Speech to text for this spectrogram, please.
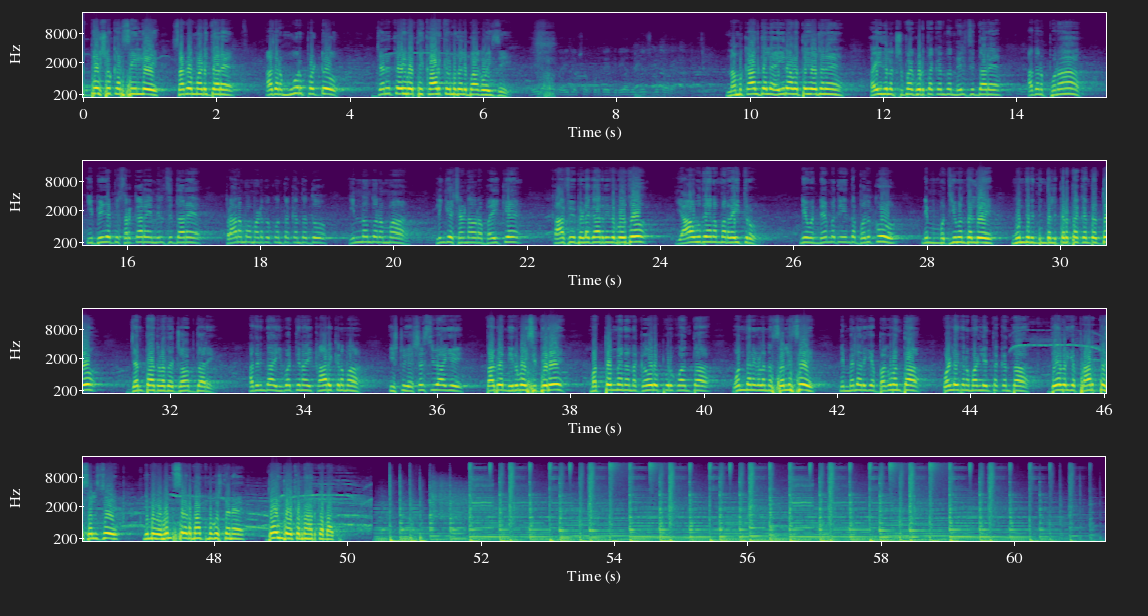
ಅಧ್ಯಕ್ಷರು ಕರೆಸಿ ಇಲ್ಲಿ ಸಭೆ ಮಾಡಿದ್ದಾರೆ. ಅದರ ಮೂರು ಪಟ್ಟು ಜನತೆ ಇವತ್ತು ಕಾರ್ಯಕ್ರಮದಲ್ಲಿ ಭಾಗವಹಿಸಿ. ನಮ್ಮ ಕಾಲದಲ್ಲಿ ಐರಾವತ ಯೋಜನೆ ಐದು ಲಕ್ಷ ರೂಪಾಯಿ ಕೊಡ್ತಕ್ಕಂಥ ನಿಲ್ಲಿಸಿದ್ದಾರೆ. ಅದನ್ನು ಪುನಃ ಈ ಬಿಜೆಪಿ ಸರ್ಕಾರ ನಿಲ್ಲಿಸಿದ್ದಾರೆ? ಪ್ರಾರಂಭ ಮಾಡಬೇಕು ಅಂತಕ್ಕಂಥದ್ದು. ಇನ್ನೊಂದು ನಮ್ಮ ಲಿಂಗೇಶಣ್ಣವರ ಬೈಕೆ, ಕಾಫಿ ಬೆಳೆಗಾರರಿರ್ಬೋದು ಯಾವುದೇ ನಮ್ಮ ರೈತರು, ನೀವು ನೆಮ್ಮದಿಯಿಂದ ಬದುಕು, ನಿಮ್ಮ ಜೀವನದಲ್ಲಿ ಮುಂದಿನ ದಿನದಲ್ಲಿ ತರತಕ್ಕಂಥದ್ದು ಜನತಾದಳದ ಜವಾಬ್ದಾರಿ. ಅದರಿಂದ ಇವತ್ತಿನ ಈ ಕಾರ್ಯಕ್ರಮ ಇಷ್ಟು ಯಶಸ್ವಿಯಾಗಿ ತಾವೇ ನಿರ್ವಹಿಸಿದ್ದೀರಿ. ಮತ್ತೊಮ್ಮೆ ನನ್ನ ಗೌರವಪೂರ್ವಕವಂತ ವಂದನೆಗಳನ್ನು ಸಲ್ಲಿಸಿ, ನಿಮ್ಮೆಲ್ಲರಿಗೆ ಭಗವಂತ ಒಳ್ಳೆಯದನ್ನು ಮಾಡಲಿ ಅಂತಕ್ಕಂಥ ದೇವರಿಗೆ ಪ್ರಾರ್ಥನೆ ಸಲ್ಲಿಸಿ ನಿಮಗೆ ಒಂದು ಎರಡು ಮಾತು ಮುಗಿಸ್ತೇನೆ. ಜೈ ಜೈ ಕರ್ನಾಟಕ ಮಾತು.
